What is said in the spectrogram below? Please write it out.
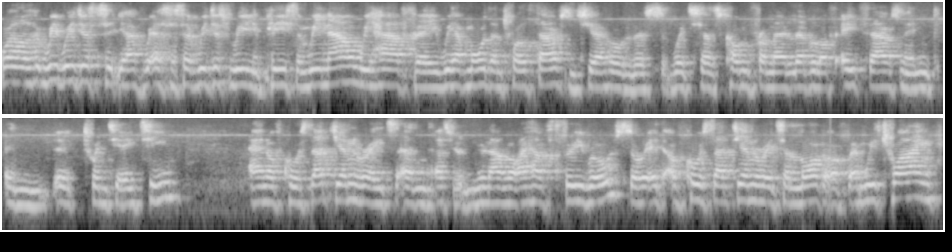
Well, we, we just yeah, as I said, we're just really pleased, and we now we have a we have more than twelve thousand shareholders, which has come from a level of eight thousand in in uh, 2018 and of course that generates and as you, now know i have three roles. So it of course that generates a lot of and we're trying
